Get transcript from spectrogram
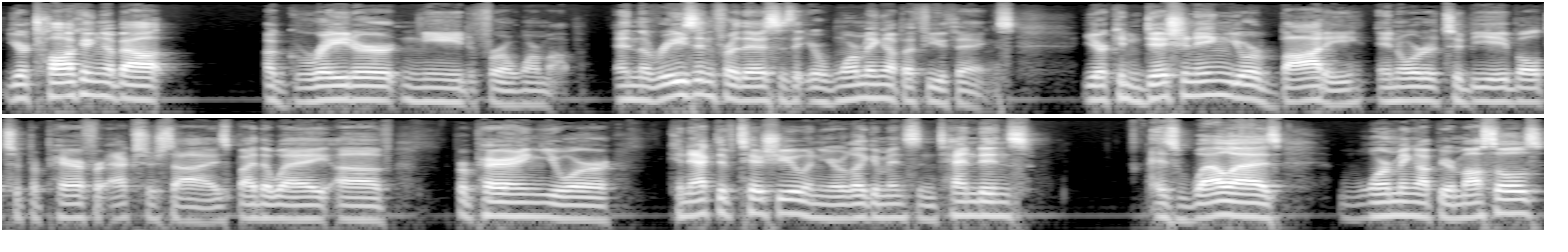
you're talking about a greater need for a warm up. And the reason for this is that you're warming up a few things. You're conditioning your body in order to be able to prepare for exercise by the way of preparing your connective tissue and your ligaments and tendons, as well as warming up your muscles.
